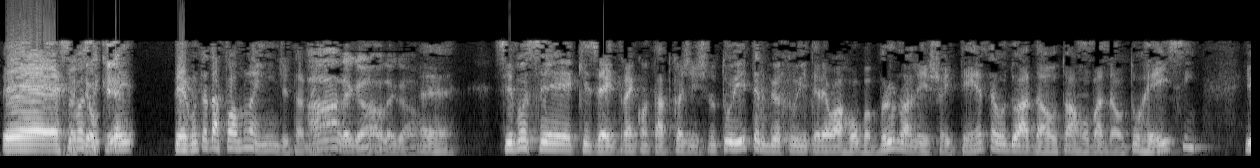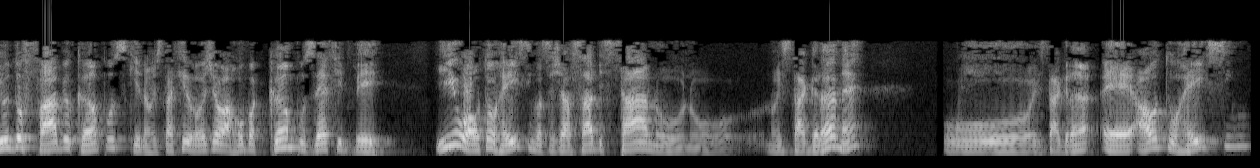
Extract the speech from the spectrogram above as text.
É, se Vai você quiser. Pergunta da Fórmula Indy também. Ah, legal, legal. É. Se você quiser entrar em contato com a gente no Twitter, meu Twitter é o arroba brunoaleixo80, o do Adalto, arroba Adalto Racing. E o do Fábio Campos, que não está aqui hoje, é o arroba CampusFB. E o Auto Racing, você já sabe, está no, no, no Instagram, né? O Instagram é Auto Racing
